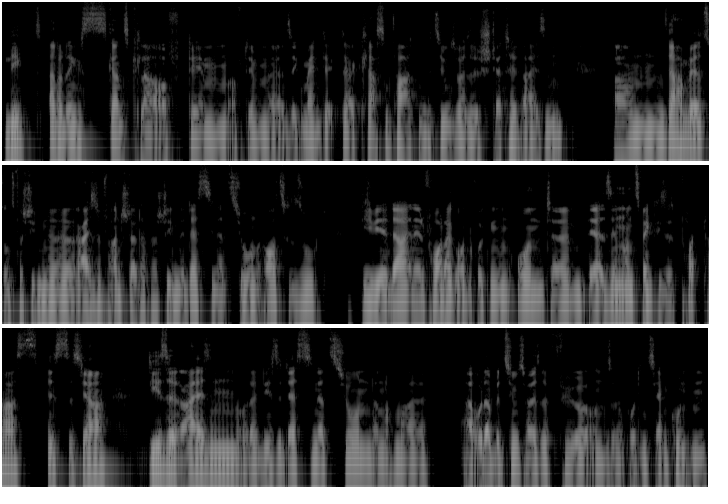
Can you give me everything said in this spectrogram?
liegt allerdings ganz klar auf dem, auf dem äh, Segment der, der Klassenfahrten bzw. Städtereisen. Ähm, da haben wir jetzt uns verschiedene Reiseveranstalter, verschiedene Destinationen rausgesucht, die wir da in den Vordergrund rücken. Und ähm, der Sinn und Zweck dieses Podcasts ist es ja, diese Reisen oder diese Destinationen dann nochmal äh, oder beziehungsweise für unsere potenziellen Kunden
